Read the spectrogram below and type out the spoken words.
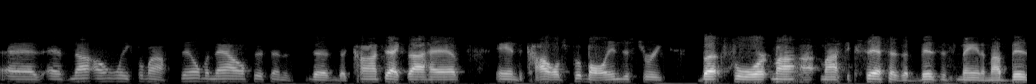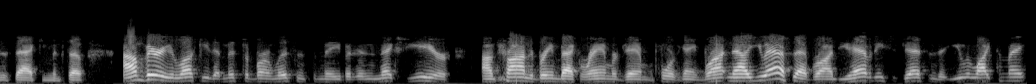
as as not only for my film analysis and the the, contacts I have in the college football industry, but for my my success as a businessman and my business acumen. So I'm very lucky that Mr. Byrne listens to me. But in the next year, I'm trying to bring back Rammer Jam before the game. Bryan, now you asked that, Bryan. Do you have any suggestions that you would like to make?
